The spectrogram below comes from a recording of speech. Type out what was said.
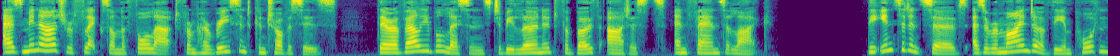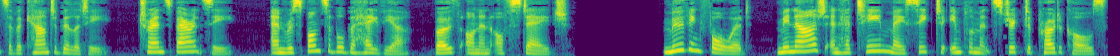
As Minaj reflects on the fallout from her recent controversies, there are valuable lessons to be learned for both artists and fans alike. The incident serves as a reminder of the importance of accountability, transparency, and responsible behavior, both on and off stage. Moving forward, Minaj and her team may seek to implement stricter protocols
